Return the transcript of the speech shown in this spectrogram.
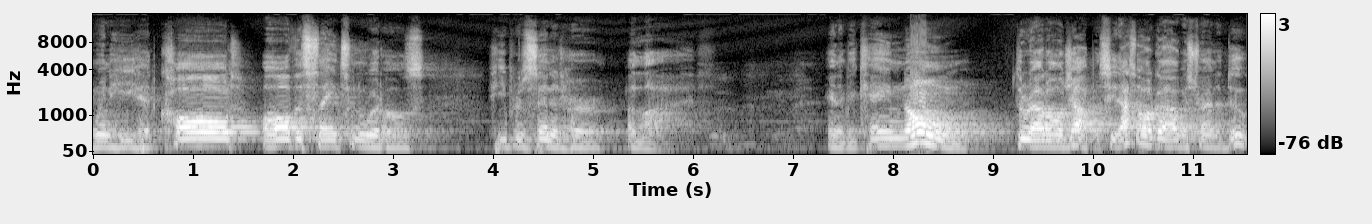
when he had called all the saints and widows, he presented her alive. And it became known throughout all Joppa. See, that's all God was trying to do,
